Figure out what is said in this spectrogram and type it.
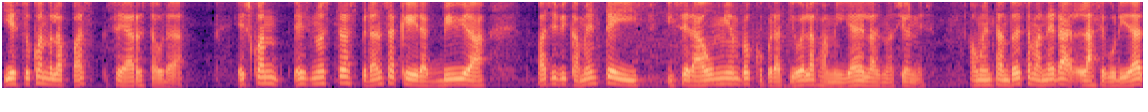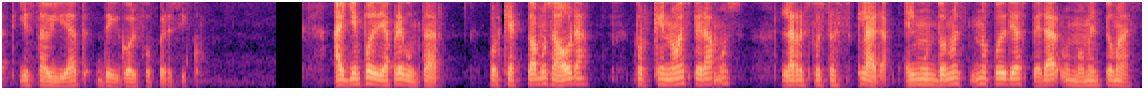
y esto cuando la paz sea restaurada. Es, cuando, es nuestra esperanza que Irak vivirá pacíficamente y, será un miembro cooperativo de la familia de las naciones, aumentando de esta manera la seguridad y estabilidad del Golfo Pérsico. Alguien podría preguntar, ¿por qué actuamos ahora? ¿Por qué no esperamos? La respuesta es clara, el mundo no, no podría esperar un momento más.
